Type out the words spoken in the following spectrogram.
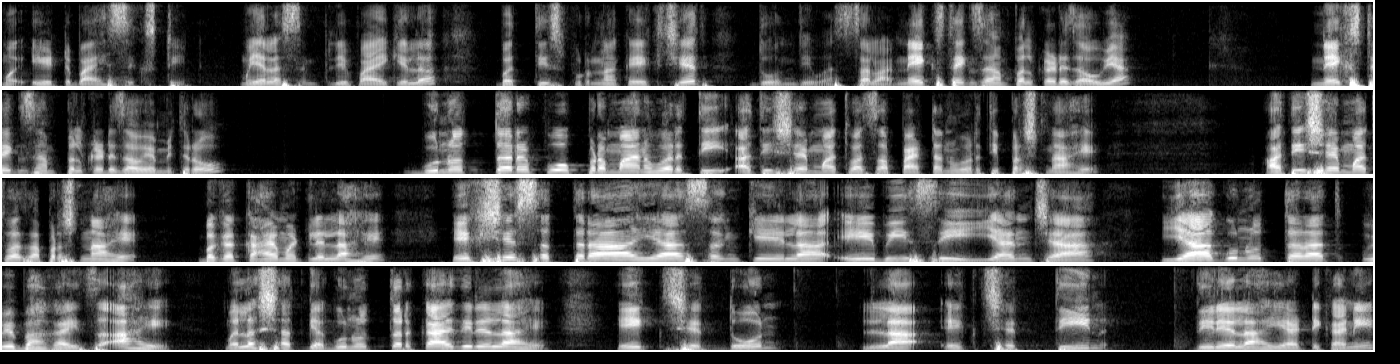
मग एट बाय सिक्स्टीन मग याला सिम्प्लिफाय केलं. बत्तीस पूर्णांक एक छेद दोन दिवस. चला नेक्स्ट एक्झाम्पलकडे जाऊया. नेक्स्ट एक्झाम्पलकडे जाऊया मित्र. गुणोत्तर व प्रमाणवरती अतिशय महत्त्वाचा पॅटर्न वरती प्रश्न आहे. अतिशय महत्त्वाचा प्रश्न आहे. बघा काय म्हटलेलं आहे? एकशे सतरा या संख्येला एबीसी यांच्या या गुणोत्तरात विभागायचं आहे. मग लक्षात घ्या गुणोत्तर काय दिलेलं आहे? एकशे दोन ला एकशे तीन दिलेला आहे या ठिकाणी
